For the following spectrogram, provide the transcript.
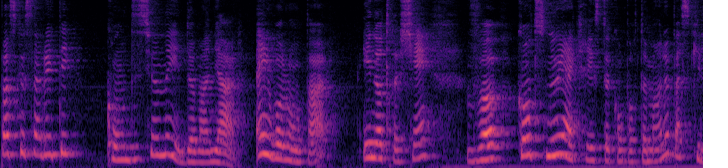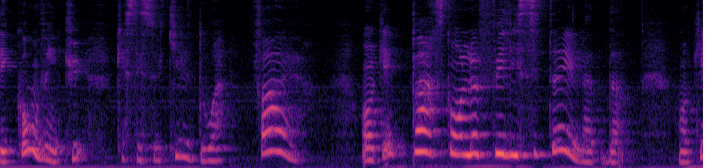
Parce que ça a été conditionné de manière involontaire et notre chien va continuer à créer ce comportement-là parce qu'il est convaincu que c'est ce qu'il doit faire. OK? Parce qu'on l'a félicité là-dedans. OK?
